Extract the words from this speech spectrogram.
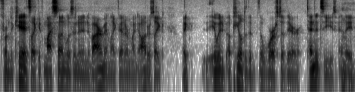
from the kids. Like if my son was in an environment like that, or my daughter's, like like it would appeal to the, the worst of their tendencies, and they'd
